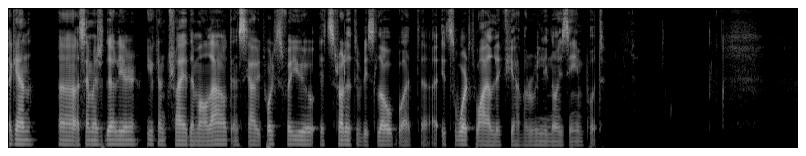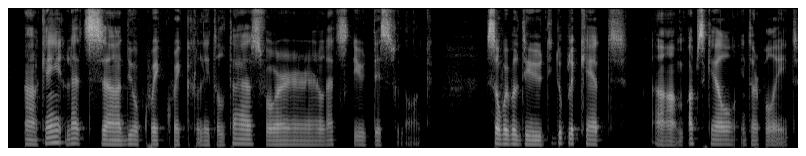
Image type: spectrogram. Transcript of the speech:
again, uh, as I mentioned earlier, you can try them all out and see how it works for you. It's relatively slow, but uh, it's worthwhile if you have a really noisy input. Okay, let's uh, do a quick, quick little test for, let's do this log. So we will do deduplicate, um, upscale, interpolate,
